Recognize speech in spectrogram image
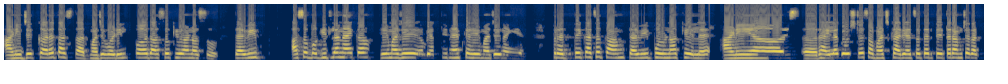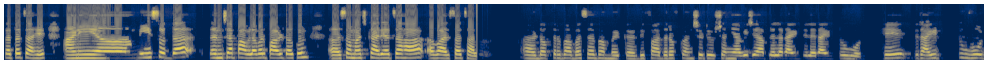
आणि जे करत असतात माझे वडील पद असो किंवा नसो त्यावेळी असं बघितलं नाही का? हे माझे व्यक्ती नाहीत का? हे माझे नाही आहेत प्रत्येकाचं काम त्यावेळी पूर्ण केलंय. आणि राहिला गोष्ट समाजकार्याचं तर ते तर आमच्या रक्तातच आहे. आणि मी सुद्धा त्यांच्या पावलावर पाऊल टाकून समाजकार्याचा हा वारसा चाल doctor Babasaheb Ambedkar the father of constitution यावेळी जे आपल्याला राईट दिले राईट टू वोट. हे राईट टू वोट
